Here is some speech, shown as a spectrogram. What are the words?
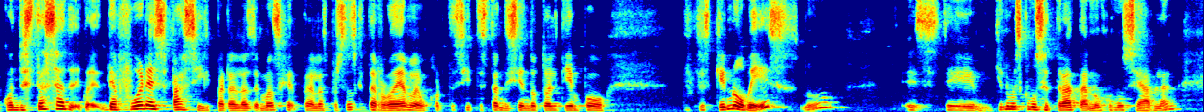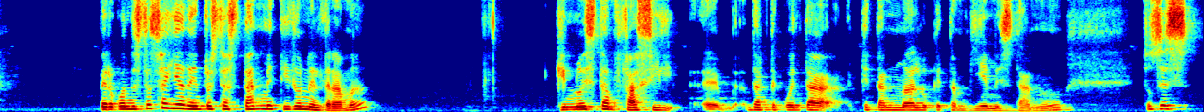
cuando estás de afuera es fácil para las demás, para las personas que te rodean, a lo mejor te, sí te están diciendo todo el tiempo, pues que no ves, ¿no? Este, que no ves cómo se tratan o cómo se hablan. Pero cuando estás ahí adentro, estás tan metido en el drama que no es tan fácil eh, darte cuenta qué tan mal o qué tan bien está, ¿no? Entonces,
